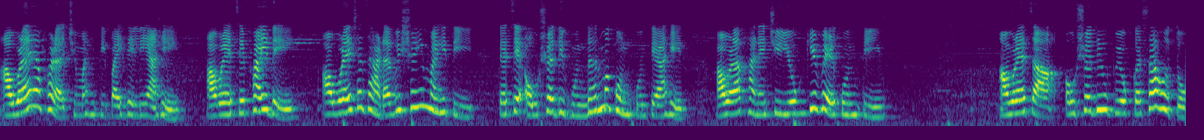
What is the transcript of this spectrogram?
आवळा या फळाची माहिती पाहिलेली आहे. आवळ्याचे फायदे आवळ्याच्या झाडाविषयी माहिती त्याचे औषधी गुणधर्म कोणकोणते आहेत आवळा खाण्याची योग्य वेळ कोणती आवळ्याचा औषधी उपयोग कसा होतो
